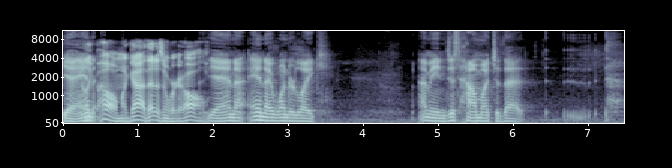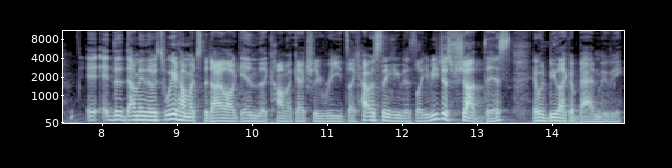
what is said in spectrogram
Yeah You're and like, oh my God, that doesn't work at all. yeah and I, and I wonder like I mean just how much of that it, it, the, I mean, it's weird how much the dialogue in the comic actually reads. Like, I was thinking this, like, if you just shot this, it would be like a bad movie.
